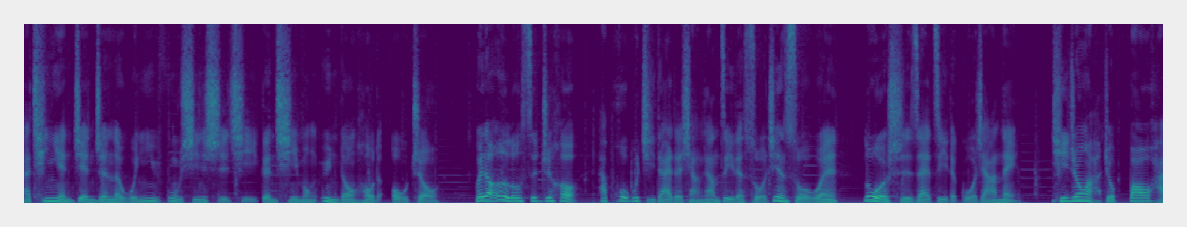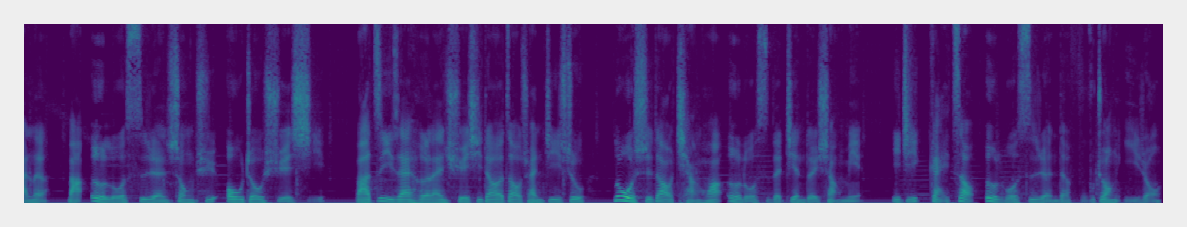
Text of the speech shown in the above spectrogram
他亲眼见证了文艺复兴时期跟启蒙运动后的欧洲。回到俄罗斯之后，他迫不及待地想将自己的所见所闻落实在自己的国家内，其中啊就包含了把俄罗斯人送去欧洲学习，把自己在荷兰学习到的造船技术落实到强化俄罗斯的舰队上面，以及改造俄罗斯人的服装仪容，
